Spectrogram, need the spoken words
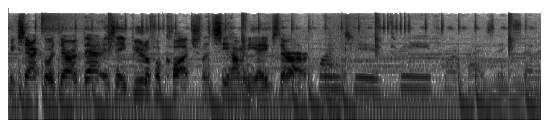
exactly what they are. That is a beautiful clutch. Let's see how many eggs there are. 1, 2, 3, 4, 5, 6, 7, 8, 9, 10, 11,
